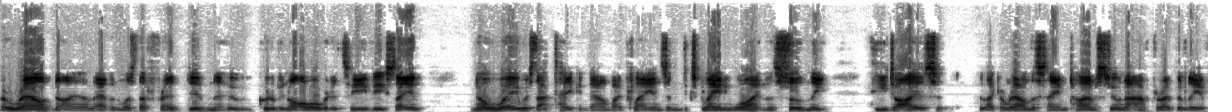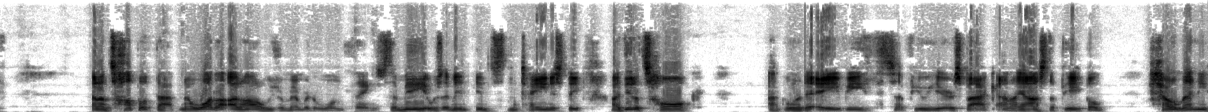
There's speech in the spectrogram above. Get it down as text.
Around 9/11 was that Fred Dibnah who could have been all over the TV saying, "No way was that taken down by planes," and explaining why, and then suddenly he dies like around the same time, soon after, I believe. And on top of that, now what I'll always remember the one thing to me, it was I mean instantaneously. I did a talk at one of the AVs a few years back, and I asked the people how many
